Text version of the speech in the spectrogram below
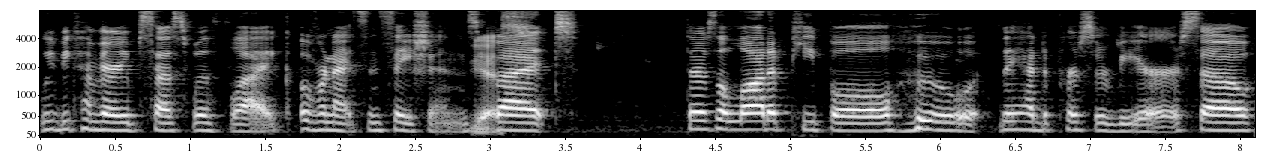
we become very obsessed with like overnight sensations, Yes. but there's a lot of people who they had to persevere. So,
